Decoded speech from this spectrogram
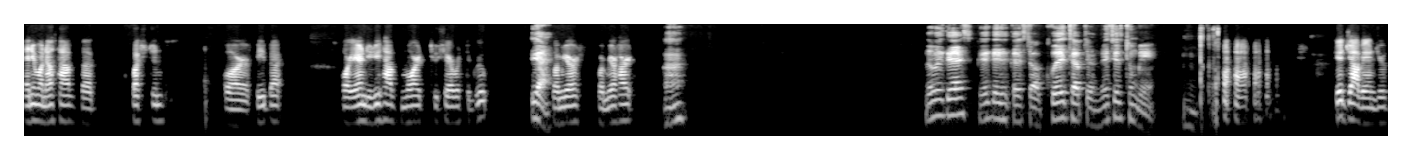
Anyone else have the questions or feedback? Or Andrew, do you have more to share with the group yeah. from your from your heart? Uh-huh. No, guys, you guys guys talk. Quit chapter. Listen to me. Good job, Andrew.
